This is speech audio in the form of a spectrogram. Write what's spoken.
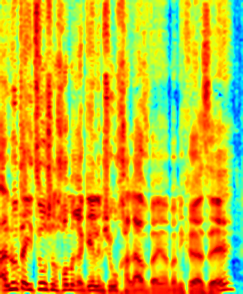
עלות הייצור של חומר הגלם שהוא חלב במקרה הזה, אה,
